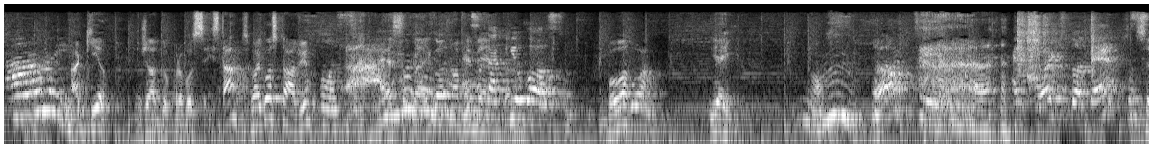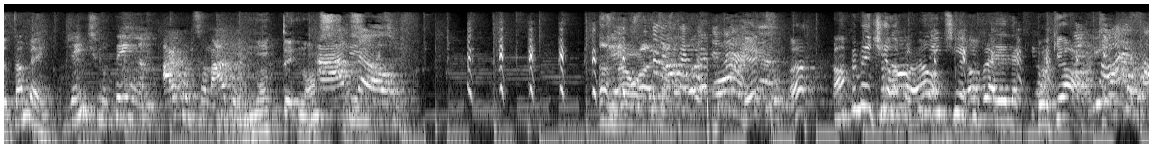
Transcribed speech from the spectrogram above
Ai. Aqui, ó. Eu já dou pra vocês, tá? Você vai gostar, viu? Nossa. Ah, essa daí gosta de uma Essa pimenta. daqui eu gosto. Boa? Boa. E aí? Nossa. É forte, tô até... Você também. Gente, não tem ar-condicionado? Não tem. Nossa. Ah, não. Ah, não, ah, não. Por quê? Ah, dá uma pimentinha lá Dá pra uma ela. pimentinha aqui pra ele aqui, ó. Porque, ó. Olha essa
